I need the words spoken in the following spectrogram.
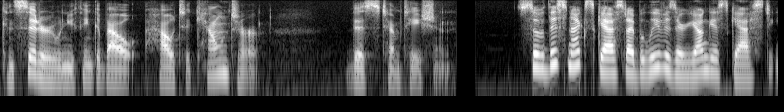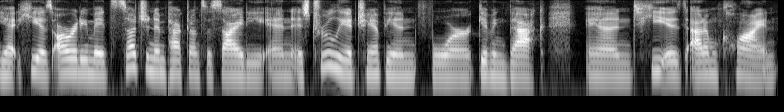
considered when you think about how to counter this temptation. So, this next guest, I believe, is our youngest guest, yet he has already made such an impact on society and is truly a champion for giving back. And he is Adam Klein,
